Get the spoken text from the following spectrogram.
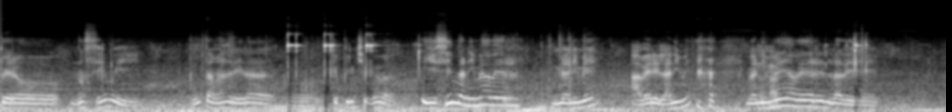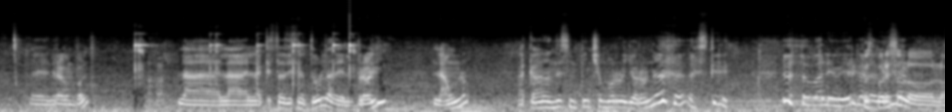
Pero no sé, güey. Puta madre, era como qué pinche hueva. Y sí me animé a ver, me animé a ver el anime. me animé a ver la de eh, Dragon Ball. Ajá. La, la, la que estás diciendo tú, la del Broly, la 1. Acá donde es un pinche morro llorón. es que vale verga. Pues la por eso lo, lo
